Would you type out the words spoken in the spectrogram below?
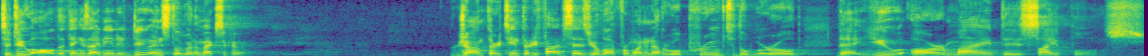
to do all the things I needed to do and still go to Mexico. John 13, 35 says, Your love for one another will prove to the world that you are my disciples.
